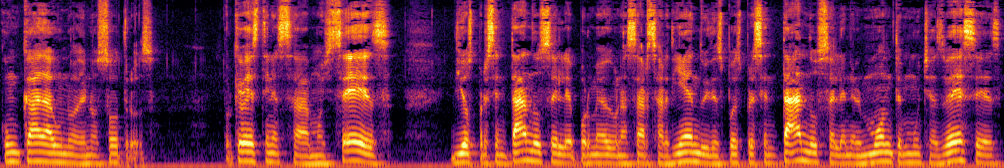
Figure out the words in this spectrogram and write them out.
con cada uno de nosotros. Porque ves, tienes a Moisés, Dios presentándosele por medio de una zarza ardiendo y después presentándosele en el monte muchas veces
